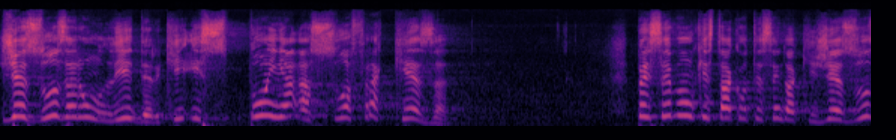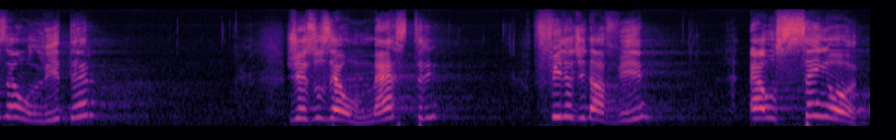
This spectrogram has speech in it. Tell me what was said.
Jesus era um líder que expunha a sua fraqueza. Percebam o que está acontecendo aqui. Jesus é um líder, Jesus é um mestre, filho de Davi, é o Senhor.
